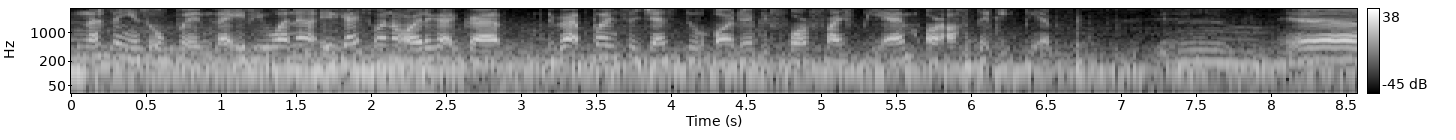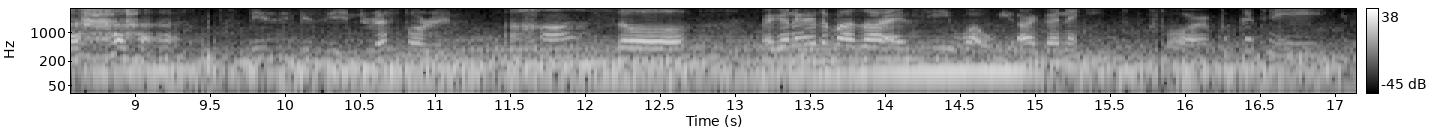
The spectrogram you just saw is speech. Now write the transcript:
Nothing is open. Like if you wanna, if you guys wanna order at Grab, the Grab point suggests to order before 5 p.m. or after 8 p.m. Damn. Yeah. It's busy busy in the restaurant. uh huh. So we're gonna go to bazaar and see what we are gonna eat for Bukati. We're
